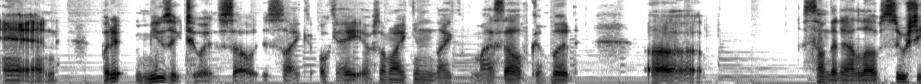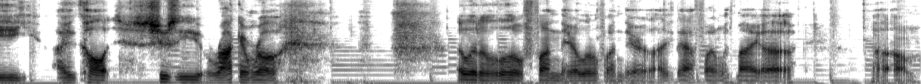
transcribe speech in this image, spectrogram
and put it music to it. So it's like, okay, if somebody can like myself can put uh something that I love, sushi, I call it sushi rock and roll. a little a little fun there, a little fun there. like that fun with my uh um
